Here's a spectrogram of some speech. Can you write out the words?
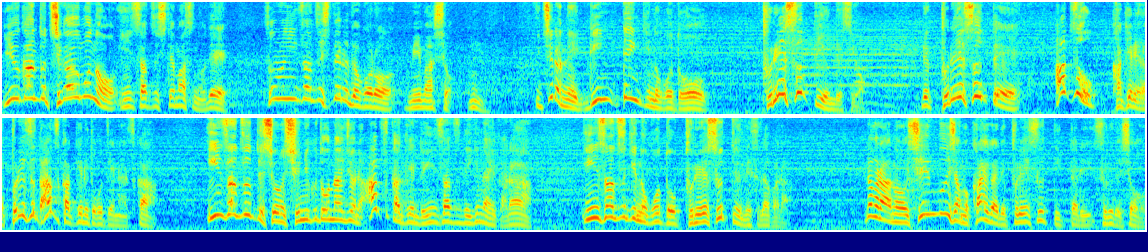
夕刊と違うものを印刷してますのでその印刷してるところを見ましょう、うん、うちらね臨天気のことをプレスって言うんですよ。でプレスって圧をかけるやプレスって圧かけるってことじゃないですか。印刷ってその手肉と同じように圧かけると印刷できないから印刷機のことをプレスって言うんですだから。だからあの新聞社も海外でプレスって言ったりするでしょ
